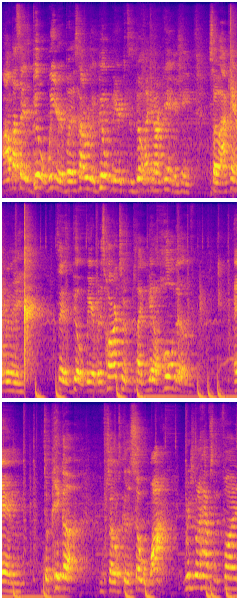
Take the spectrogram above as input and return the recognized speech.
I'm about to say it's built weird, but it's not really built weird because it's built like an arcade machine. So I can't really say it's built weird, but it's hard to like get a hold of and to pick up. So it's because it's so wide. We're just gonna have some fun,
